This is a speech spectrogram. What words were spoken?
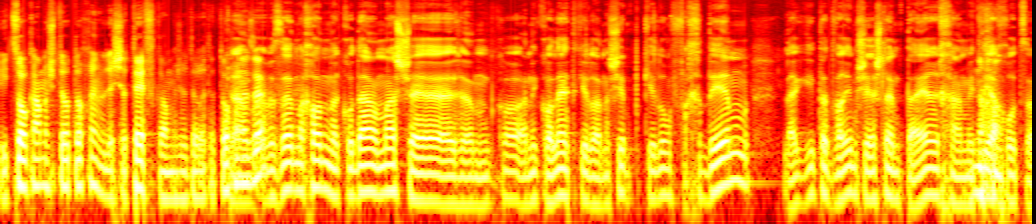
ליצור כמה שיותר תוכן ולשתף כמה שיותר את התוכן כן, הזה. וזה נכון, נקודה ממש שאני קולט, כאילו, אנשים כאילו מפחדים להגיד את הדברים שיש להם את הערך האמיתי נכון. החוצה.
